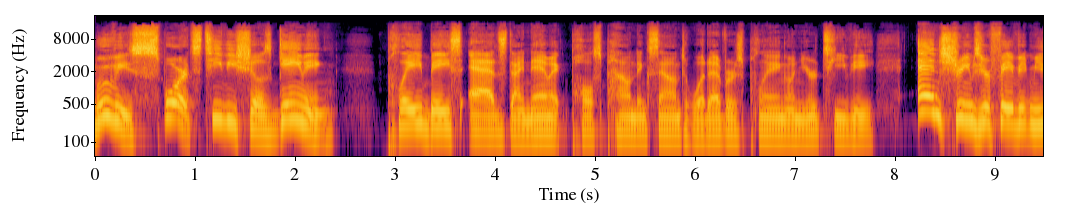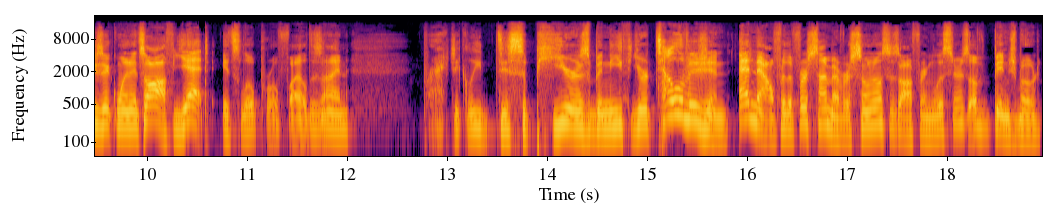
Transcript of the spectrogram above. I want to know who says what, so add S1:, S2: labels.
S1: Movies, sports, TV shows, gaming. Playbase adds dynamic pulse pounding sound to whatever's playing on your TV and streams your favorite music when it's off. Yet, its low profile design practically disappears beneath your television. And now, for the first time ever, Sonos is offering listeners of Binge Mode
